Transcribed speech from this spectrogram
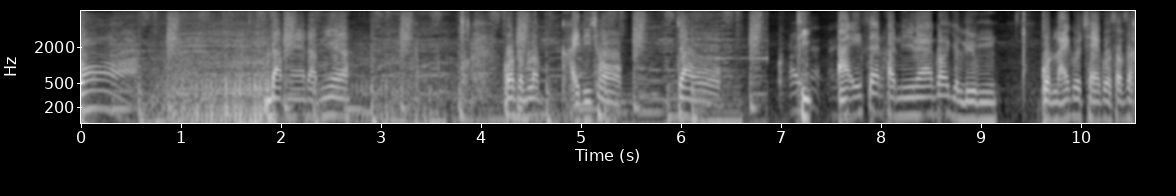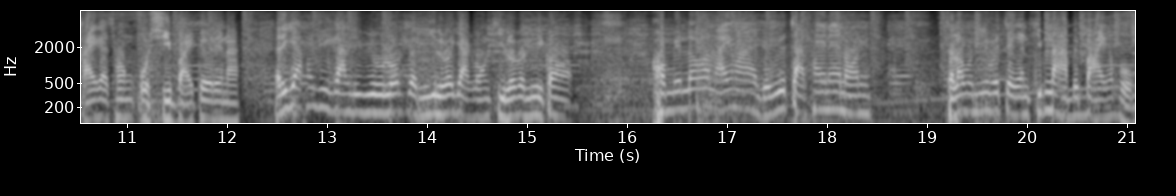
ก็ดับไงดับเนี่ยก็สำหรับใครที่ชอบเจ้าที่ RX คันนี้นะ ก็อย่าลืมกดไลค์กดแชร์กด Subscribe กับช่อง Oshi Biker ด้วยนะและถ้าอยากให้มีการรีวิวรถแบบนี้ หรือว่าอยากลองขี่รถแบบนี้ก็ คอมเมนต์แล้วก็ไลค์มา เดี๋ยวจะจัดให้แน่นอนสำหรับวันนี้ไว้เจอกันคลิปหน้าบ๊ายบายครับผม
